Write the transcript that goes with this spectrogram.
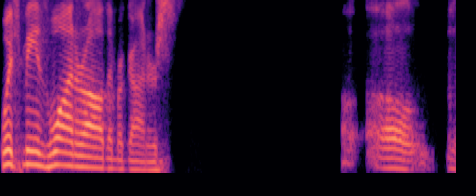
which means one or all of them are goners. Oh. uh,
